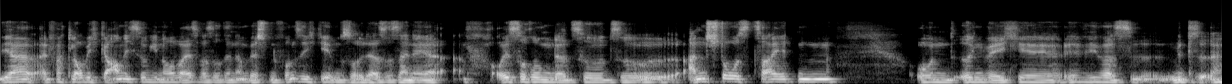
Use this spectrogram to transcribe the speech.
ja einfach, glaube ich, gar nicht so genau weiß, was er denn am besten von sich geben sollte. Also seine Äußerungen dazu zu Anstoßzeiten, und irgendwelche, wie was mit, äh,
